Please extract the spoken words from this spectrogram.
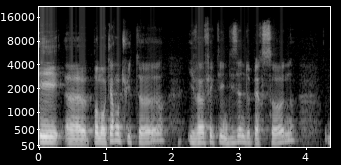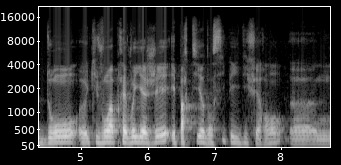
Et euh, pendant 48 heures, il va infecter une dizaine de personnes dont, euh, qui vont après voyager et partir dans six pays différents. Euh,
